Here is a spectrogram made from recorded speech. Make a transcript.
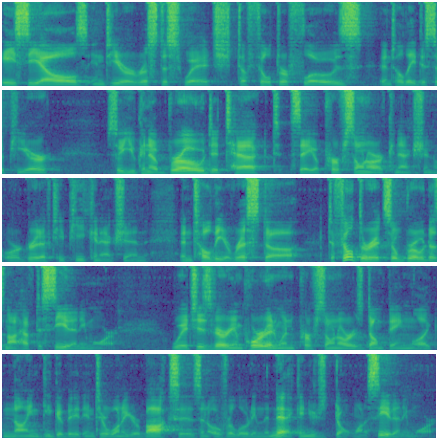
ACLs into your Arista switch to filter flows until they disappear. So you can have Bro detect, say, a perfSONAR connection or a GridFTP connection until the Arista to filter it so Bro does not have to see it anymore, which is very important when perfSONAR is dumping like 9 gigabit into one of your boxes and overloading the NIC, and you just don't want to see it anymore.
